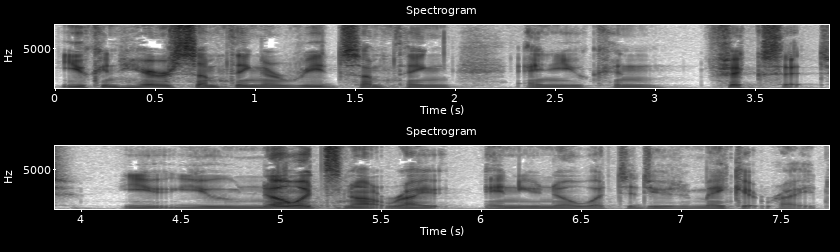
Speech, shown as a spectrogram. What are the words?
you can hear something or read something and you can fix it. You, you know it's not right and you know what to do to make it right.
